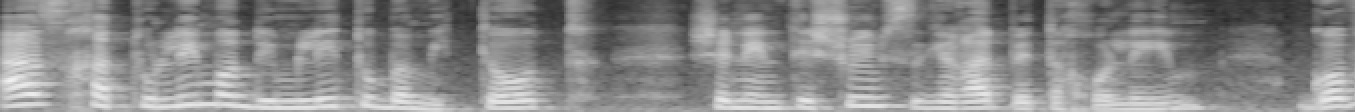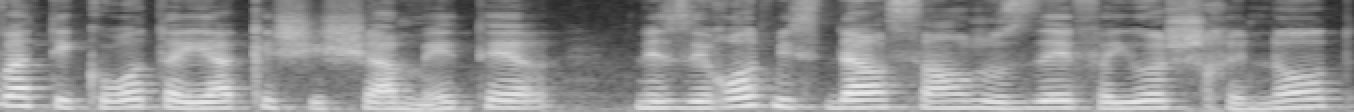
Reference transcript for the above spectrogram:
אז חתולים עוד המליטו במיטות, שננטשו עם סגירת בית החולים, גובה התקרות היה כשישה מטר, נזירות מסדר סן ז'וזף היו השכנות,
